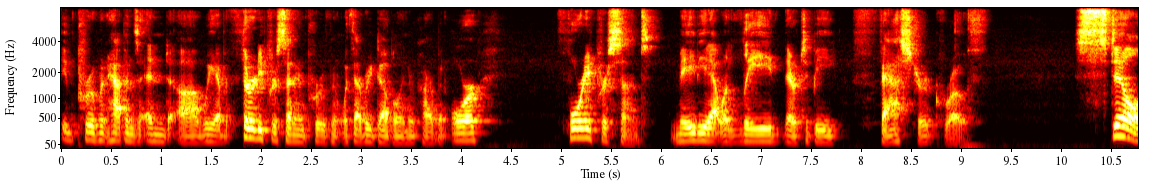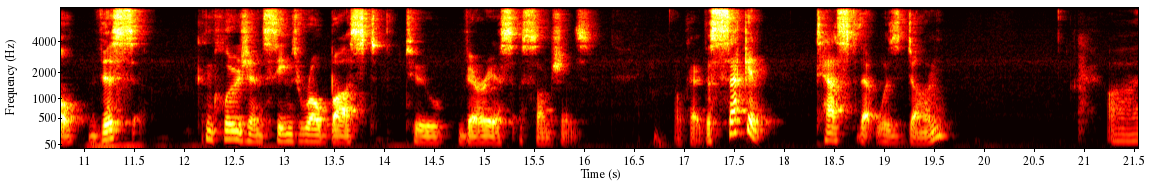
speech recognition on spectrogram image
improvement happens and uh, we have a 30% improvement with every doubling of carbon or 40%. Maybe that would lead there to be faster growth. Still, this conclusion seems robust to various assumptions. Okay, the second test that was done uh,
